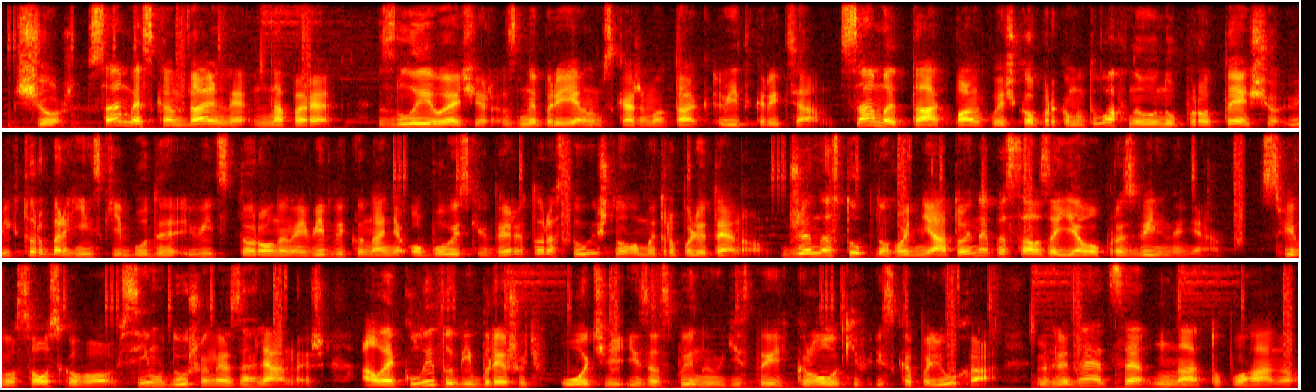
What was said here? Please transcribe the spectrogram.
Що ж, саме скандальне наперед. Злий вечір з неприємним, скажімо так, відкриттям. Саме так пан Кличко прокоментував новину про те, що Віктор Бергінський буде відсторонений від виконання обов'язків директора столичного метрополітену. Вже наступного дня той написав заяву про звільнення. З філософського всім в душу не заглянеш. Але коли тобі брешуть в очі і за спиною дістають кроликів із капелюха, виглядає це надто погано.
